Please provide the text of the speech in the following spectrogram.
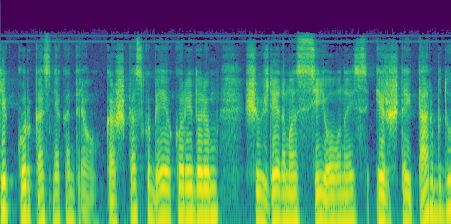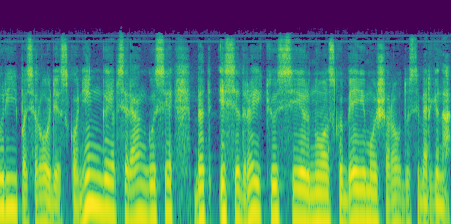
tik kur kas nekantriau. Kažkas skubėjo koridorium, šiuždėdamas sijonais ir štai tarp durį pasirodė skoningai apsirengusi, bet įsidraikiusi ir nuo skubėjimo išraudusi mergina.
